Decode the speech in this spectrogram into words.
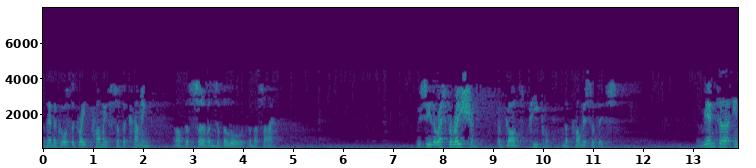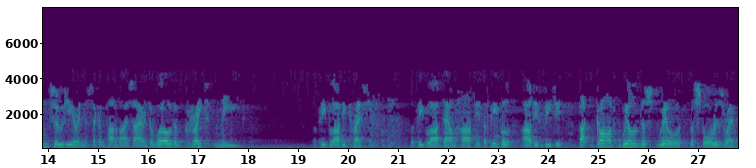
And then, of course, the great promise of the coming of the servant of the Lord, the Messiah. We see the restoration of God's people and the promise of this. And we enter into here in the second part of Isaiah into a world of great need. The people are depressed. The people are downhearted. The people are defeated. But God will, dis- will restore Israel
